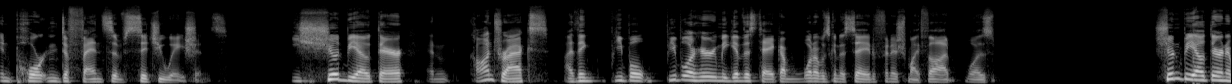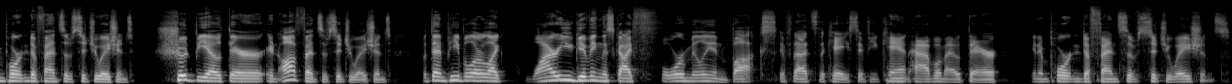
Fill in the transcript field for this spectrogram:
important defensive situations. He should be out there and contracts. I think people people are hearing me give this take. I'm, what I was going to say to finish my thought was shouldn't be out there in important defensive situations, should be out there in offensive situations. But then people are like, why are you giving this guy 4 million bucks if that's the case if you can't have him out there in important defensive situations?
